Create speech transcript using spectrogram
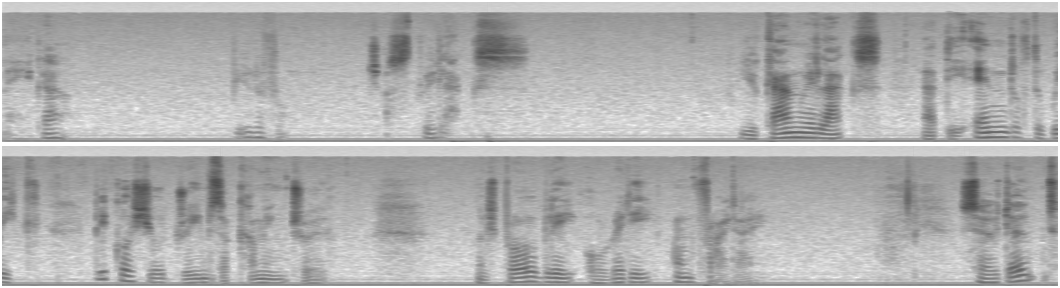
There you go. Beautiful. Just relax. You can relax at the end of the week because your dreams are coming true. Most probably already on Friday. So don't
